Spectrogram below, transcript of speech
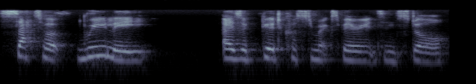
set up really as a good customer experience in store.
